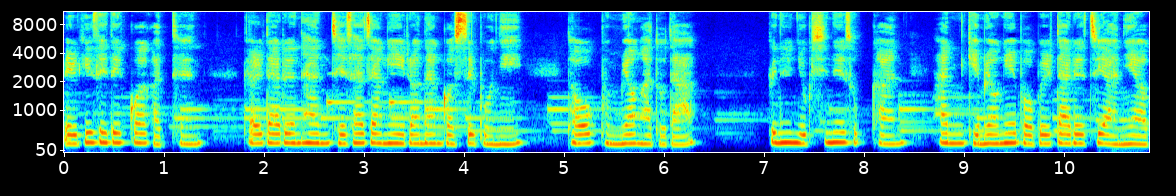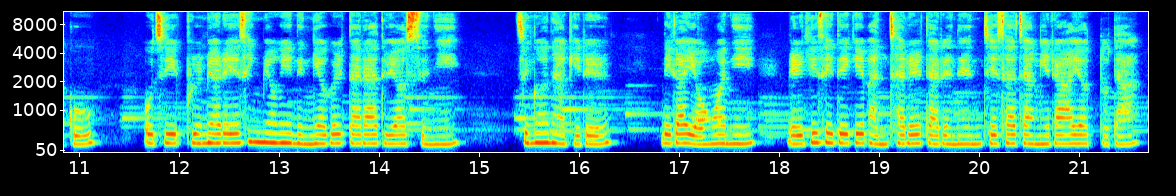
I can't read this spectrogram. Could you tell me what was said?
멜기세덱과 같은 별다른 한 제사장이 일어난 것을 보니 더욱 분명하도다. 그는 육신에 속한 한 계명의 법을 따르지 아니하고 오직 불멸의 생명의 능력을 따라 되었으니 증언하기를 내가 영원히 멜기세덱의 반차를 따르는 제사장이라 하였도다.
